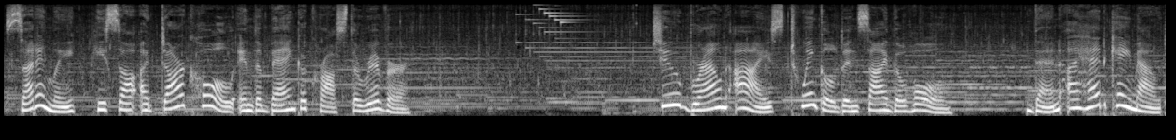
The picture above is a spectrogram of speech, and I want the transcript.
Suddenly, he saw a dark hole in the bank across the river. Two brown eyes twinkled inside the hole. Then a head came out.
